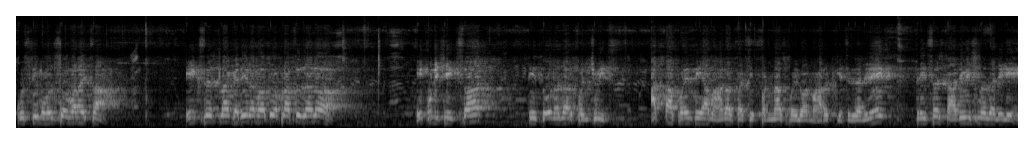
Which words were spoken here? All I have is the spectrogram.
कुस्ती महोत्सव भरायचा. एकसष्ट ला गदेला महत्त्व प्राप्त झालं. एकोणीसशे एकसष्ट ते दोन हजार पंचवीस. आतापर्यंत या महाराष्ट्राचे पन्नास पैलवान महाराष्ट्र केसरी झालेले त्रेसष्ट अधिवेशन झालेले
